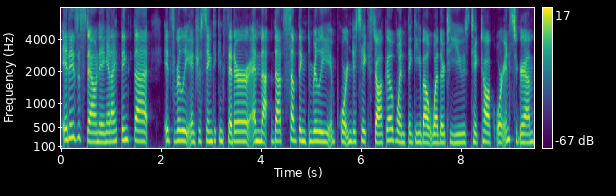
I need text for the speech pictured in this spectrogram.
It is astounding. And I think that it's really interesting to consider. And that that's something really important to take stock of when thinking about whether to use TikTok or Instagram.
